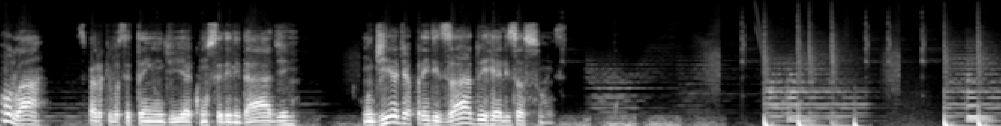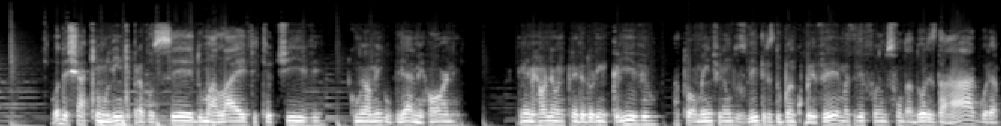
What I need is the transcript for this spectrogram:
Olá, espero que você tenha um dia com serenidade, um dia de aprendizado e realizações. Vou deixar aqui um link para você de uma live que eu tive com meu amigo Guilherme Horn. Guilherme Horn é um empreendedor incrível. Atualmente ele é um dos líderes do Banco BV, mas ele foi um dos fundadores da Ágora,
